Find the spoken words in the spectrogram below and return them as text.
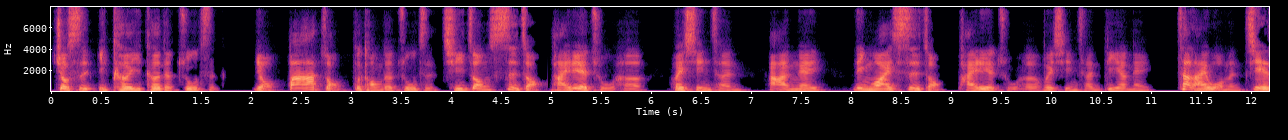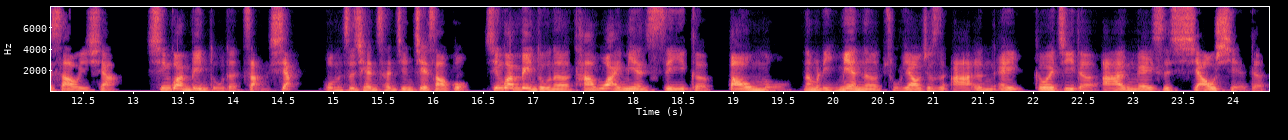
就是一颗一颗的珠子，有八种不同的珠子，其中四种排列组合会形成 RNA，另外四种排列组合会形成 DNA。再来，我们介绍一下新冠病毒的长相。我们之前曾经介绍过，新冠病毒呢，它外面是一个包膜，那么里面呢，主要就是 RNA。各位记得，RNA 是小写的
